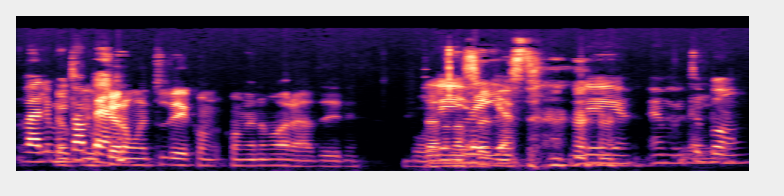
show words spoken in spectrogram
Vale muito eu, a pena. Eu quero muito ler com, com meu namorado ele. Boa. Tá na nossa Leia. lista. Leia, é muito Leia. bom.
